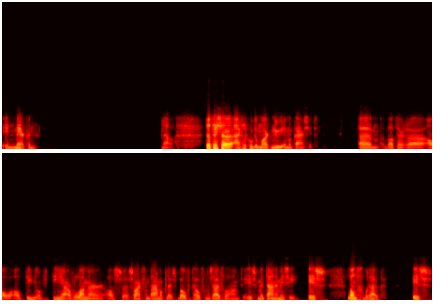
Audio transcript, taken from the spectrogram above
in merken. Nou, dat is eigenlijk hoe de markt nu in elkaar zit. Um, wat er al, al tien, of tien jaar of langer als uh, zwaard van Damocles boven het hoofd van de zuivel hangt, is methaanemissie, is landgebruik, is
